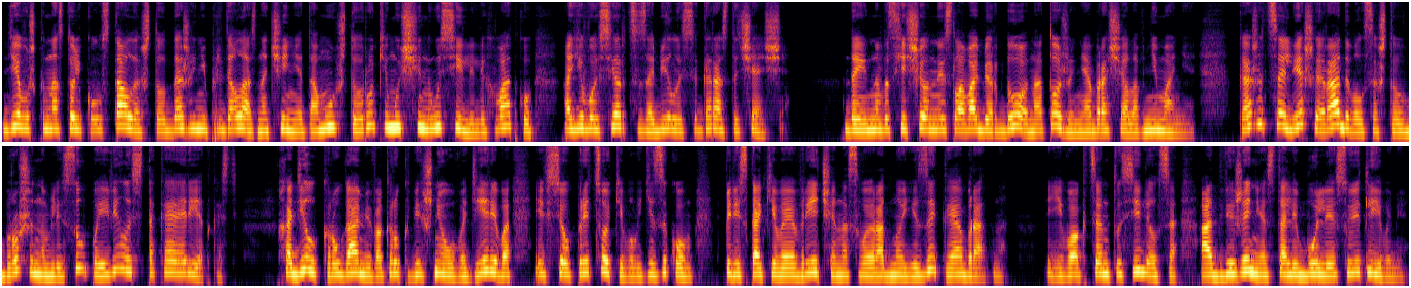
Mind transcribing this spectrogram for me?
Девушка настолько устала, что даже не придала значения тому, что руки мужчины усилили хватку, а его сердце забилось гораздо чаще. Да и на восхищенные слова Бердо она тоже не обращала внимания. Кажется, Леший радовался, что в брошенном лесу появилась такая редкость ходил кругами вокруг вишневого дерева и все прицокивал языком, перескакивая в речи на свой родной язык и обратно. Его акцент усилился, а движения стали более суетливыми.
